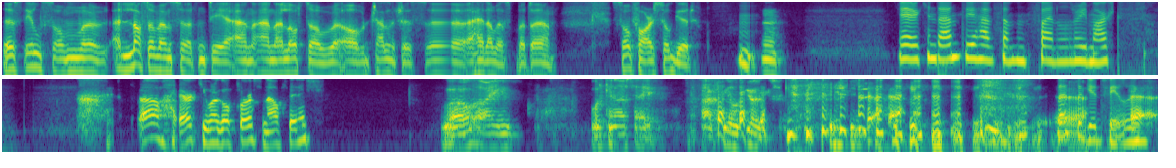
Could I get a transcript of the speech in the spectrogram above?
there's still some uh, a lot of uncertainty and, and a lot of of challenges uh, ahead of us. But uh, so far, so good. Mm. Mm. Erik and Dan, do you have some final remarks? Oh, Erik, you want to go first, and I'll finish. Well, I. What can I say? I feel good. That's a good feeling. Uh,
